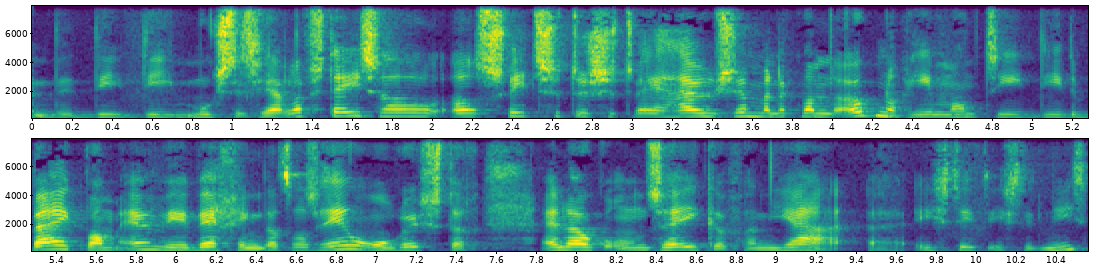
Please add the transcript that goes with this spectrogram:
die, die, die moesten zelf steeds al, al switchen tussen twee huizen. Maar dan kwam er ook nog iemand die, die erbij kwam en weer wegging. Dat was heel onrustig en ook onzeker van ja, eh, is dit, is dit niet.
